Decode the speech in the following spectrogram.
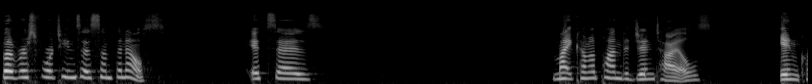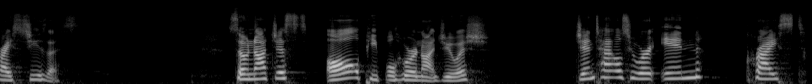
But verse 14 says something else. It says, might come upon the Gentiles in Christ Jesus. So, not just all people who are not Jewish, Gentiles who are in Christ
